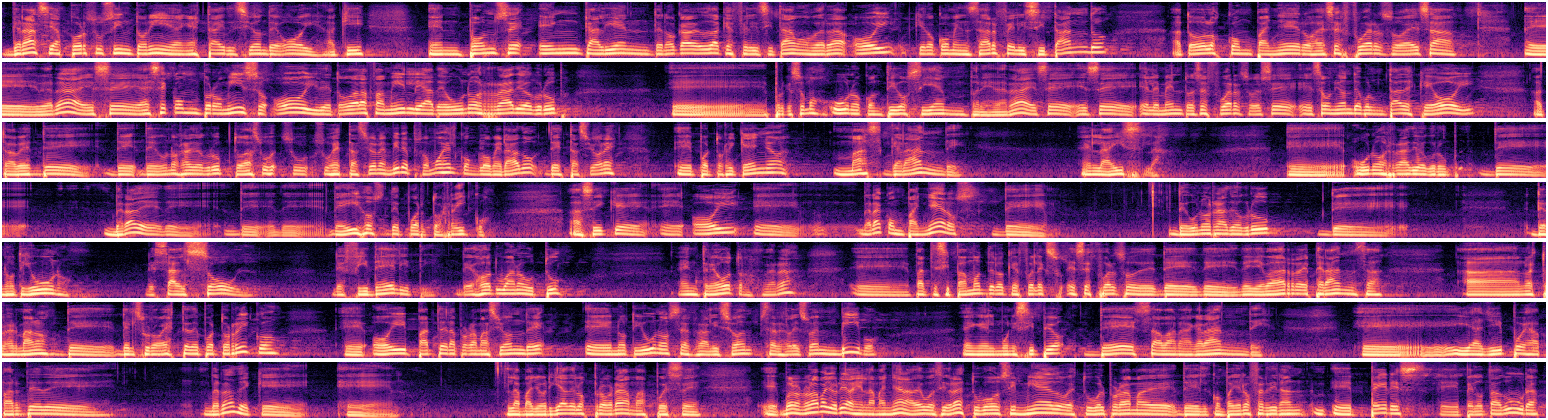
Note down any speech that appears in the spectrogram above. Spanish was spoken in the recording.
Gracias por su sintonía en esta edición de hoy, aquí en Ponce en Caliente. No cabe duda que felicitamos, ¿verdad? Hoy quiero comenzar felicitando a todos los compañeros, a ese esfuerzo, a esa eh, ¿verdad? Ese, ese compromiso hoy de toda la familia de Uno Radio Group, eh, porque somos uno contigo siempre, ¿verdad? Ese, ese elemento, ese esfuerzo, ese, esa unión de voluntades que hoy, a través de, de, Uno Radio Group, todas sus estaciones, mire, somos el conglomerado de estaciones eh, puertorriqueños más grande en la isla eh, unos Radio Group de, ¿verdad? De, de, hijos de Puerto Rico. Así que eh, hoy, eh, ¿verdad? Compañeros de, de unos Radio Group de, de Noti1, de Sal Soul, de Fidelity, de Hot 102, entre otros, ¿verdad? Eh, participamos de lo que fue ese esfuerzo de, llevar esperanza a nuestros hermanos del suroeste de Puerto Rico. Eh, hoy parte de la programación de eh, Noti1 se realizó, se realizó en vivo en el municipio de Sabana Grande. Y allí, pues, aparte de, ¿verdad? De que la mayoría de los programas, pues, eh, bueno, no la mayoría, en la mañana, debo decir. Estuvo Sin Miedo, estuvo el programa del compañero Ferdinand eh, Pérez, eh, Pelota Dura.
